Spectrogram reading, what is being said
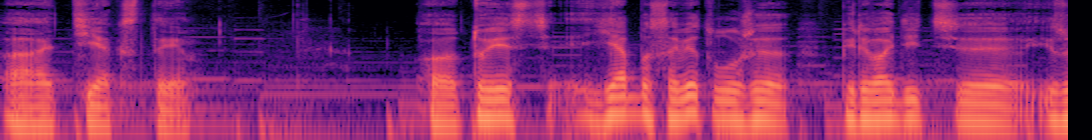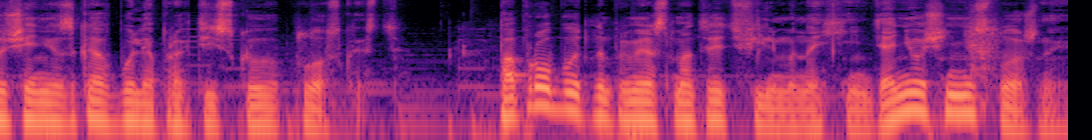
а, тексты. А, То есть я бы советовал уже переводить э, изучение языка в более практическую плоскость. Попробуют, например, смотреть фильмы на хинди. Они очень несложные.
